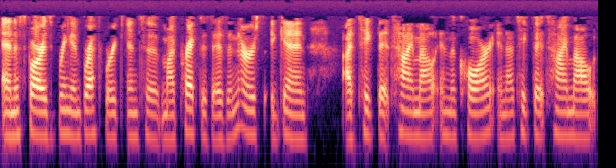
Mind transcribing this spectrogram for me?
And as far as bringing breath work into my practice as a nurse, again, I take that time out in the car and I take that time out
